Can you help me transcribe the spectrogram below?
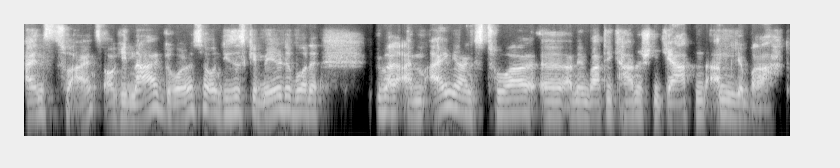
eins zu eins, Originalgröße. Und dieses Gemälde wurde über einem Eingangstor äh, an den Vatikanischen Gärten angebracht.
